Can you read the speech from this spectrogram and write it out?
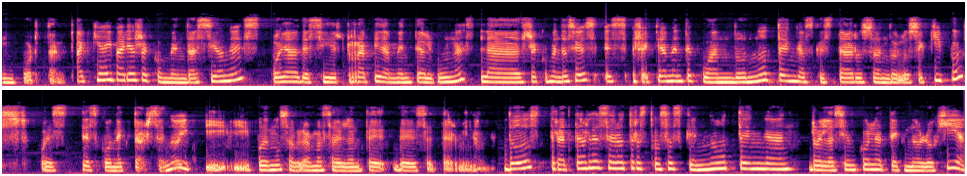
importante. Aquí hay varias recomendaciones, voy a decir rápidamente algunas. Las recomendaciones es efectivamente cuando no tengas que estar usando los equipos, pues desconectarse, ¿no? Y, y podemos hablar más adelante de ese término. Dos, tratar de hacer otras cosas que no tengan relación con la tecnología.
